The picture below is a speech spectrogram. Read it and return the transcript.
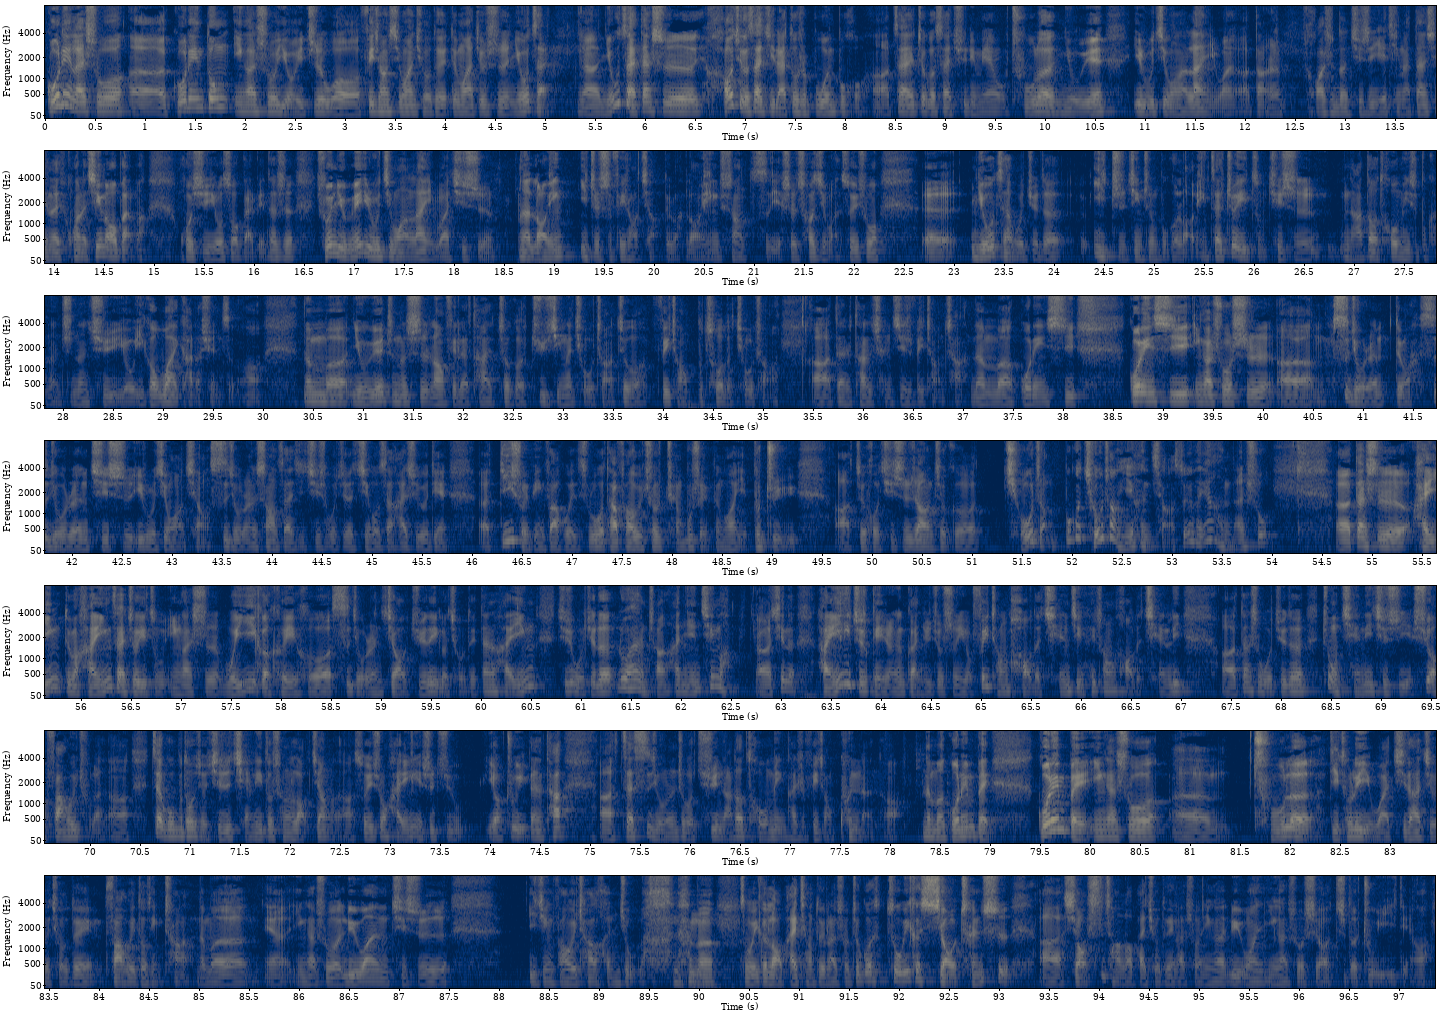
国联来说，呃，国联东应该说有一支我非常喜欢球队，对吗？就是牛仔，呃，牛仔，但是好几个赛季以来都是不温不火啊，在这个赛区里面，除了纽约一如既往的烂以外啊，当然。华盛顿其实也挺烂，但现在换了新老板嘛，或许有所改变。但是除了纽约一如既往烂以外，其实那老鹰一直是非常强，对吧？老鹰上次也是超级碗，所以说，呃，牛仔我觉得一直竞争不过老鹰，在这一组其实拿到头名是不可能，只能去有一个外卡的选择啊。那么纽约真的是浪费了他这个巨型的球场，这个非常不错的球场啊，但是他的成绩是非常差。那么国联西，柏林西应该说是呃四九人，对吧？四九人其实。一如既往强，四九人上赛季其实我觉得季后赛还是有点呃低水平发挥，如果他发挥出全部水平的话，也不至于啊最后其实让这个。酋长，不过酋长也很强，所以好像很难说。呃，但是海鹰对吧？海鹰在这一组应该是唯一一个可以和四九人搅局的一个球队。但是海鹰其实我觉得路还很长，还年轻嘛。啊，现在海鹰一直给人感觉就是有非常好的前景，非常好的潜力。啊，但是我觉得这种潜力其实也需要发挥出来啊。再过不多久，其实潜力都成了老将了啊。所以说海鹰也是具有要注意，但是他啊在四九人这个区拿到头名还是非常困难的啊。那么国联北，国联北应该说呃。除了底特律以外，其他几个球队发挥都挺差。那么，呃，应该说绿湾其实已经发挥差了很久了。那么，作为一个老牌强队来说，这个作为一个小城市啊、小市场老牌球队来说，应该绿湾应该说是要值得注意一点啊。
